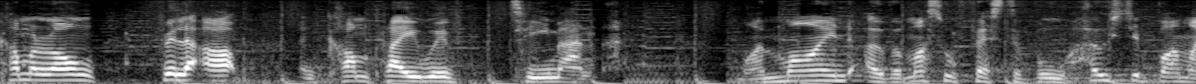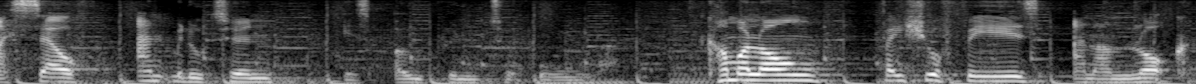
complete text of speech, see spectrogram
come along, fill it up, and come play with Team Ant. My Mind Over Muscle Festival, hosted by myself, Ant Middleton, is open to all. Come along, face your fears, and unlock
